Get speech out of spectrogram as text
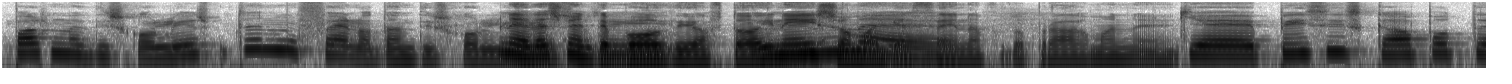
υπάρχουν δυσκολίες που δεν μου φαίνονταν δυσκολίες. Ναι, δεν σου φαίνεται εμπόδιο αυτό; Είναι ίσωμα Ναι. για σένα αυτό το πράγμα, ναι. Και επίσης κάποτε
